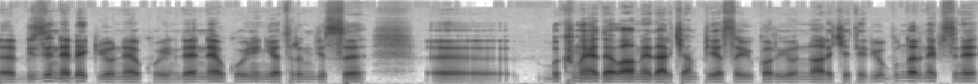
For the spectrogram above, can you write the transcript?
e, bizi ne bekliyor Neocoin'de? Neocoin'in yatırımcısı e, bıkmaya devam ederken piyasa yukarı yönlü hareket ediyor. Bunların hepsini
